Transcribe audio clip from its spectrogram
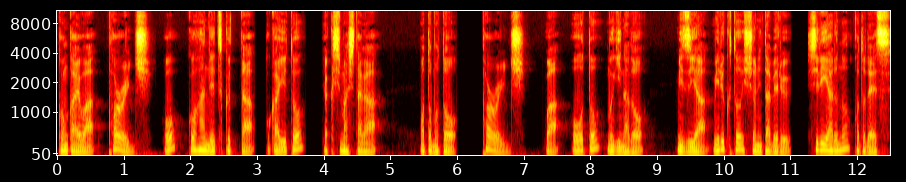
今回は porridge をご飯で作ったおかゆと訳しましたが、もともと porridge はオート麦など水やミルクと一緒に食べるシリアルのことです。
